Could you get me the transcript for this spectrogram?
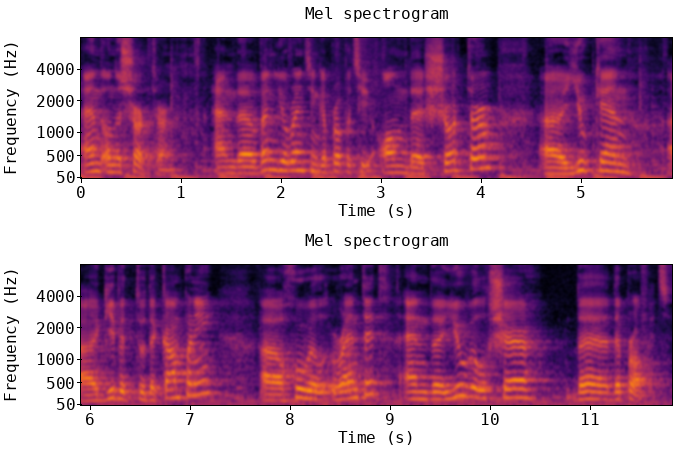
and on the short term. And uh, when you're renting a property on the short term, uh, you can uh, give it to the company who will rent it and you will share the, the profits.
